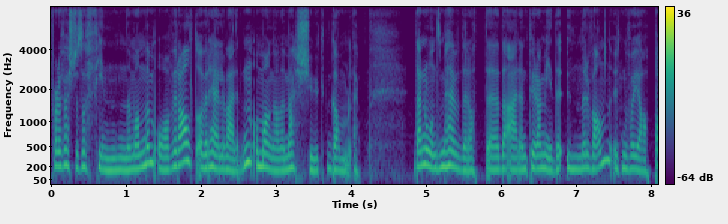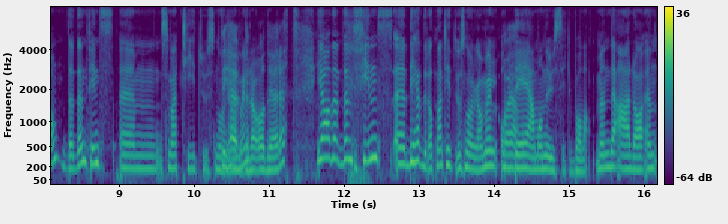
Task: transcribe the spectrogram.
For det første så finner man dem overalt over hele verden, og mange av dem er sjukt gamle. Det er noen som hevder at eh, det er en pyramide under vann utenfor Japan. Den, den fins, som er 10 000 år De gammel. hevder det, og de har rett. Ja, den, den fins. eh, de hevder at den er 10 000 år gammel, og oh, ja. det er man usikker på, da. Men det er da en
